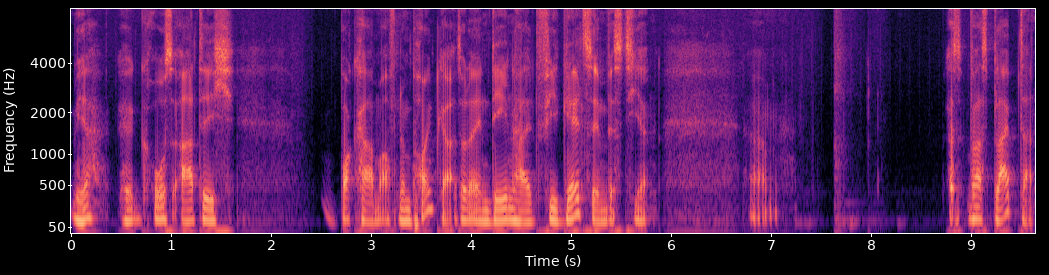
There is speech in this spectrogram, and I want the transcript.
ja, äh, großartig Bock haben auf einen Point Guard oder in denen halt viel Geld zu investieren. Ähm, also was bleibt dann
